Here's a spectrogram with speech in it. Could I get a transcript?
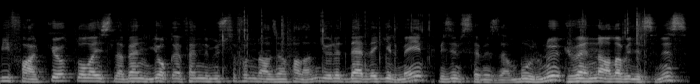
bir fark yok. Dolayısıyla ben yok efendim 3.0'ını alacağım falan diye öyle derde girmeyin. Bizim sitemizden bu ürünü güvenle alabilirsiniz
